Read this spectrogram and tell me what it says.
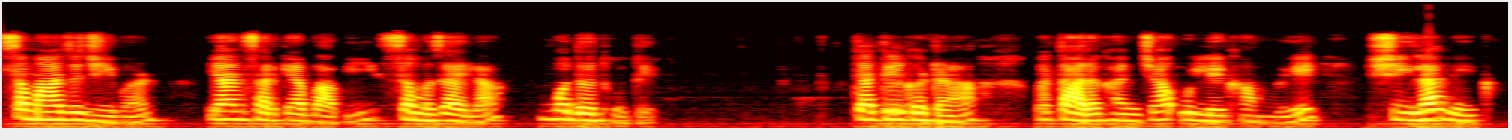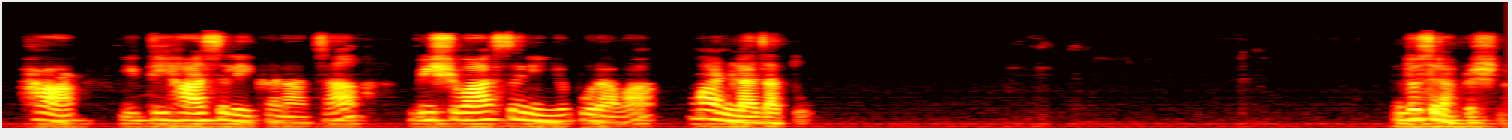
समाज जीवन यांसारख्या बाबी समजायला मदत होते. त्यातील घटना व तारखांच्या उल्लेखामुळे शिलालेख हा इतिहास लेखनाचा विश्वासनीय पुरावा मानला जातो. दुसरा प्रश्न.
